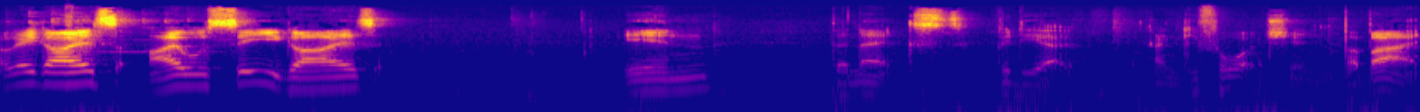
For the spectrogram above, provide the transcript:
Okay, guys, I will see you guys in the next video. Thank you for watching. Bye bye.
